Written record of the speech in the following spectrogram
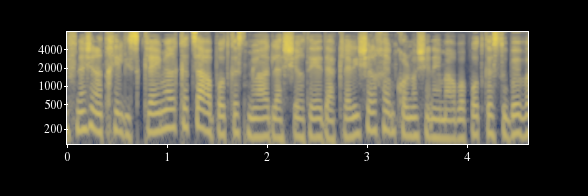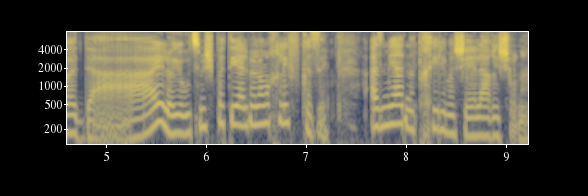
לפני שנתחיל disclaimer קצר, הפודקאסט מיועד להעשיר את הידע הכללי שלכם, כל מה שנאמר בפודקאסט הוא בוודאי לא ייעוץ משפטי, אל ולא מחליף כזה. אז מיד נתחיל עם השאלה הראשונה.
